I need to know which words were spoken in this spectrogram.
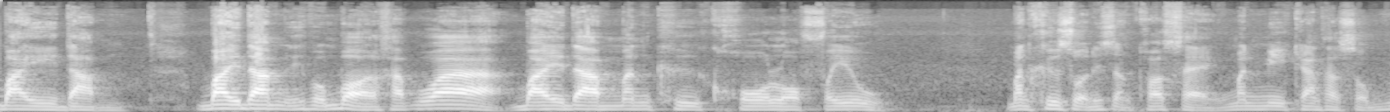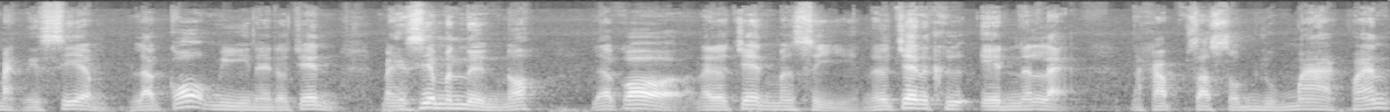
ใบดำใบดำอย่างที่ผมบอกครับว่าใบดำมันคือโคโลฟิลมันคือส่วนที่สังเคราะห์แสง มันมีการสะสมแมกนีเซียม แล้วก็มีไนโตรเจน แมกนีเซียมมันหนึ่งเนาะ แล้วก็ไนโตรเจนมัน4ไนโตรเจนคือ N นั่นแหละนะครับ สะสมอยู่มาก เพราะฉะนั้น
